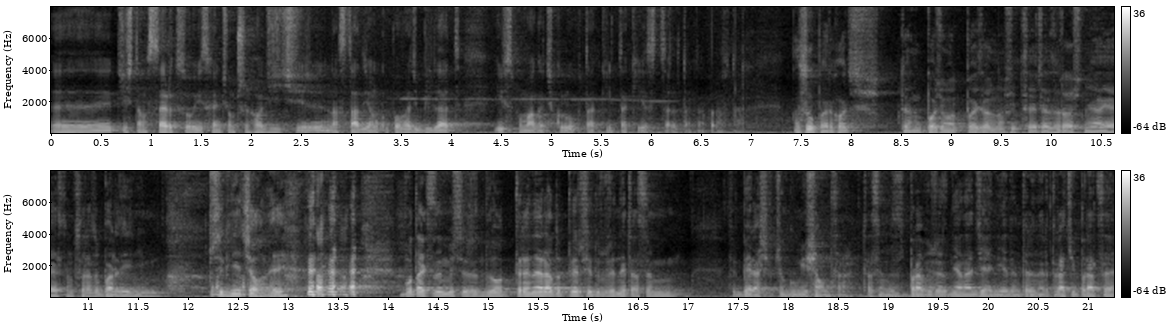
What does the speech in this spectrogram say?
y, gdzieś tam w sercu i z chęcią przychodzić y, na stadion, kupować bilet i wspomagać klub. Taki, taki jest cel tak naprawdę. No super, choć ten poziom odpowiedzialności cały czas rośnie, a ja jestem coraz bardziej nim przygnieciony, bo tak sobie myślę, że do trenera, do pierwszej drużyny czasem wybiera się w ciągu miesiąca. Czasem sprawi, że z dnia na dzień jeden trener traci pracę,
